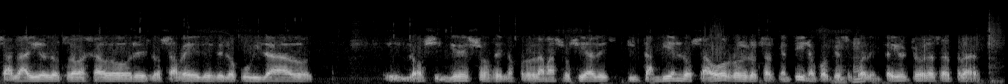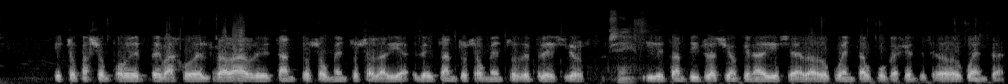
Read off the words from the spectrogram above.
salarios de los trabajadores, los saberes de los jubilados, los ingresos de los programas sociales y también los ahorros de los argentinos, porque hace 48 horas atrás esto pasó por debajo del radar de tantos aumentos salariales, de tantos aumentos de precios y de tanta inflación que nadie se ha dado cuenta o poca gente se ha dado cuenta.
